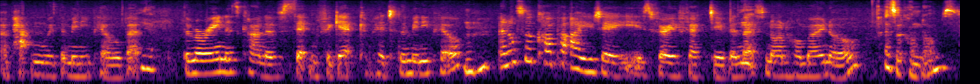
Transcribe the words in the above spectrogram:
a pattern with the mini pill. But Yeah. the Mirena is kind of set and forget compared to the mini pill. Mhm. And also, copper IUD is very effective, and Yeah. that's non hormonal. As are condoms.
